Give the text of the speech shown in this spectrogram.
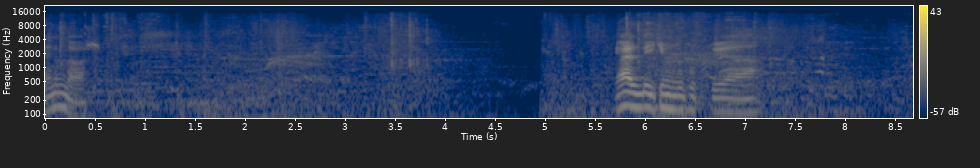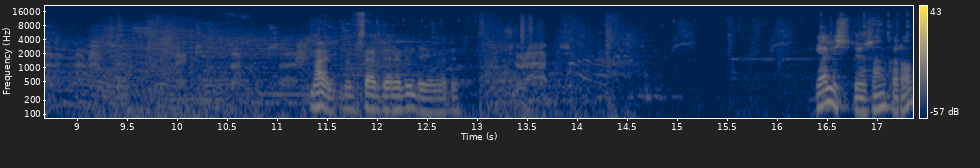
benim de var. Geldi ikimizi tuttu ya. Ben Nupser denedim de yemedi. Gel istiyorsan kral.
